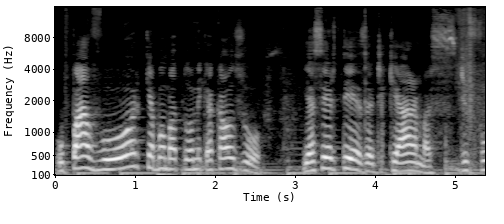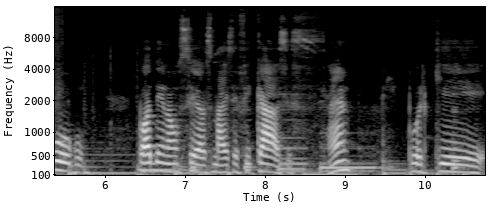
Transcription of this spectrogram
o pavor que a bomba atômica causou e a certeza de que armas de fogo podem não ser as mais eficazes, né? porque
